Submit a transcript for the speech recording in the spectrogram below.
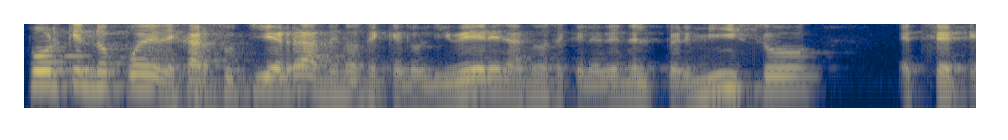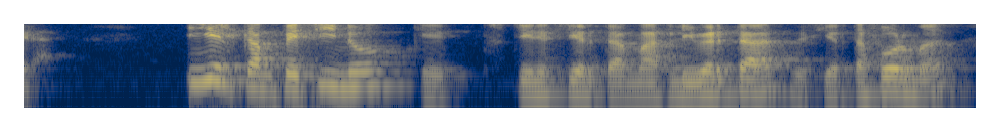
porque no puede dejar su tierra a menos de que lo liberen, a menos de que le den el permiso, etc. Y el campesino, que pues, tiene cierta más libertad, de cierta forma,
